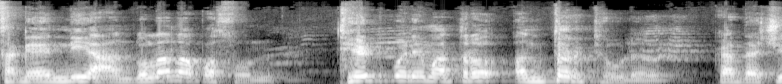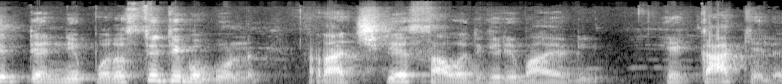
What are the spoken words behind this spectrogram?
सगळ्यांनी आंदोलनापासून थेटपणे मात्र अंतर ठेवलं. कदाचित त्यांनी परिस्थिती बघून राजकीय सावधगिरी बाळगली. हे का केलं?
